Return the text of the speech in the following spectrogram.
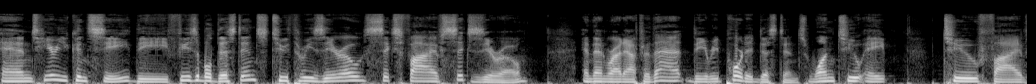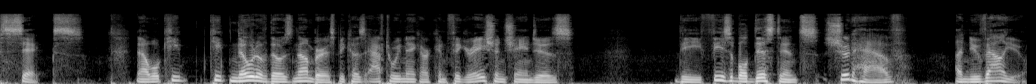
And here you can see the feasible distance, 230.6560, and then right after that, the reported distance, 128.256. Now we'll keep, keep note of those numbers because after we make our configuration changes, the feasible distance should have a new value.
